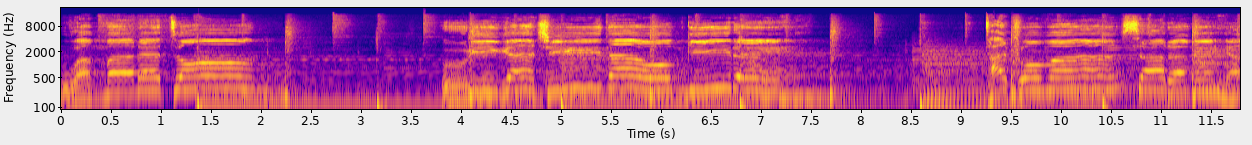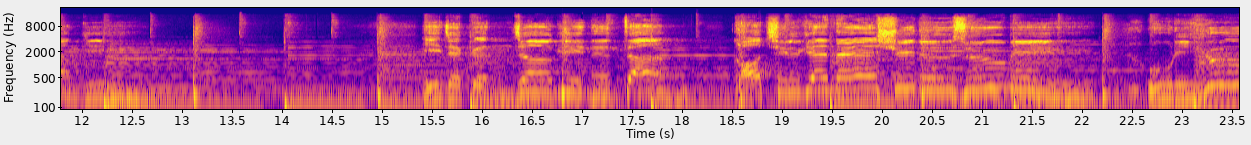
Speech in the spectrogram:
완만했던 우리가 지나온 길에 달콤한 사랑의 향기. 이제 끈적이는 땀 거칠게 내쉬는 숨이 우리 유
